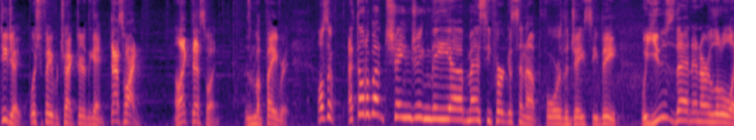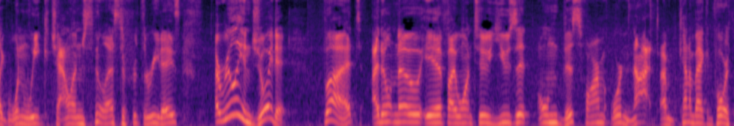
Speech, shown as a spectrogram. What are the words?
DJ, what's your favorite tractor in the game? This one. I like this one. This is my favorite. Also, I thought about changing the uh, Massey Ferguson up for the JCB. We used that in our little like one week challenge that lasted for three days. I really enjoyed it but I don't know if I want to use it on this farm or not. I'm kind of back and forth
